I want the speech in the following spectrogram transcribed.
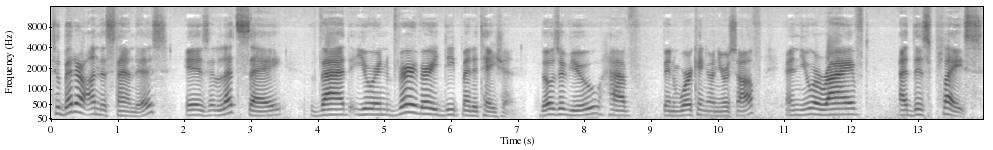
to better understand this is let's say that you're in very, very deep meditation. Those of you have been working on yourself and you arrived at this place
